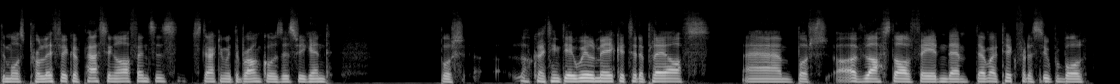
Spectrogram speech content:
the most prolific of passing offenses, starting with the Broncos this weekend. But look, I think they will make it to the playoffs. Um, but I've lost all faith in them. They're my pick for the Super Bowl.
